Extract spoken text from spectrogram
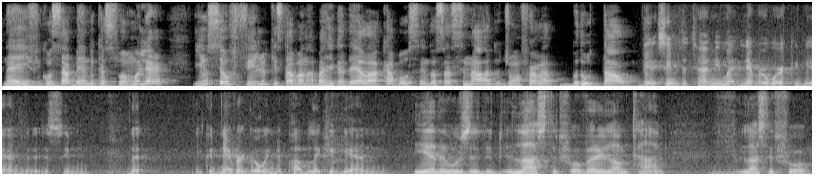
né, e ficou sabendo que a sua mulher e o seu filho que estava na barriga dela acabou sendo assassinado de uma forma brutal. Did it seem at the time you might never work again? Did it just seem that you could never go into public again? Yeah, there was a, it it lasted for a very long time. F- lasted for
